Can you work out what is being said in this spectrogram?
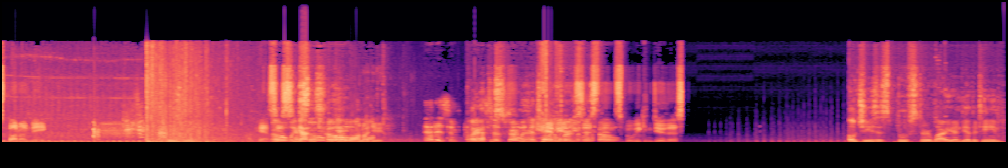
Spawn on me. Who's me? Pants Oh, we got Senseless? oh, Okay. Spawn on you. That is Oh, I got impressive. the scar Someone map. hit Heavy Little Bird with a TOW. resistance, but we can do this. Oh Jesus, Booster. Why are you on the other team?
